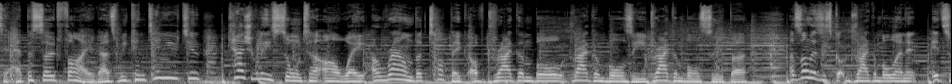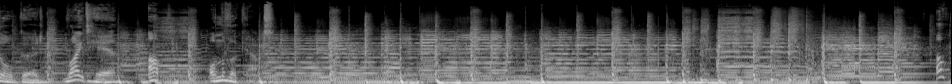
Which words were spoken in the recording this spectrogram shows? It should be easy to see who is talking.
Speaker 1: to episode 5 as we continue to casually saunter our way around the topic of Dragon Ball, Dragon Ball Z, Dragon Ball Super. As long as it's got Dragon Ball in it, it's all good. Right here, up on the lookout.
